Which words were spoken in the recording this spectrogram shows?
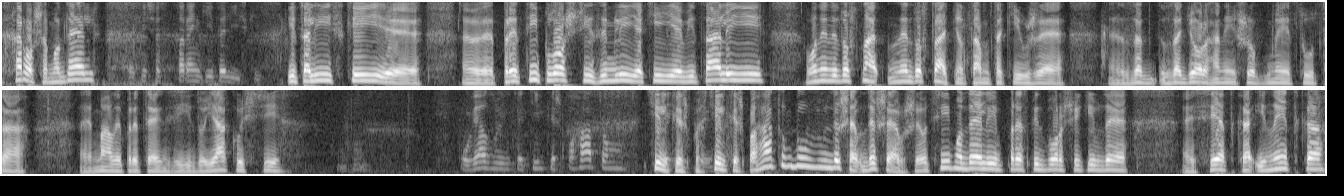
хороша модель. Такий ще старенький італійський. італійський. е, е, При тій площі землі, які є в Італії, вони недостатньо, там такі вже е, задьоргані, щоб ми тут мали претензії до якості. Ув'язуєте тільки шпагатом. Тільки, десь тільки шпагатом був дешев, дешевше. Оці моделі прес-підборщиків, де сітка і нитка.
